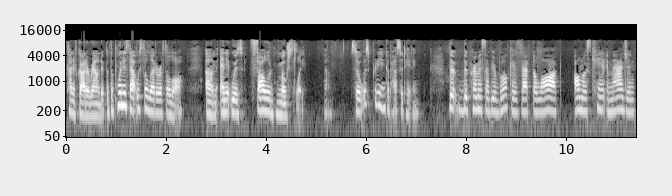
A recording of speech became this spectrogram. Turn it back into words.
kind of got around it. But the point is, that was the letter of the law, um, and it was followed mostly. Um, so it was pretty incapacitating. The, the premise of your book is that the law almost can't imagine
